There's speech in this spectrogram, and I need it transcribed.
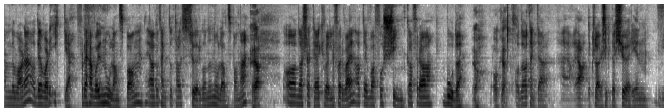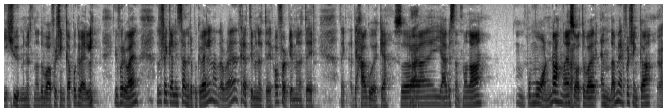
om det var det, og det var det ikke. For det her var jo Nordlandsbanen. Jeg hadde tenkt å ta sørgående Nordlandsbane. Ja. Og da sjekka jeg kvelden i forveien at det var forsinka fra Bodø. ja, ok. Og da tenkte jeg ja, det klarer sikkert å kjøre inn de 20 minuttene det var forsinka på kvelden i forveien. Og så sjekka jeg litt senere på kvelden, og da ble det 30 minutter og 40 minutter. Jeg tenkte, det her går jo ikke. Så Nei. jeg bestemte meg da på morgenen, da når jeg så at det var enda mer forsinka, Ja.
